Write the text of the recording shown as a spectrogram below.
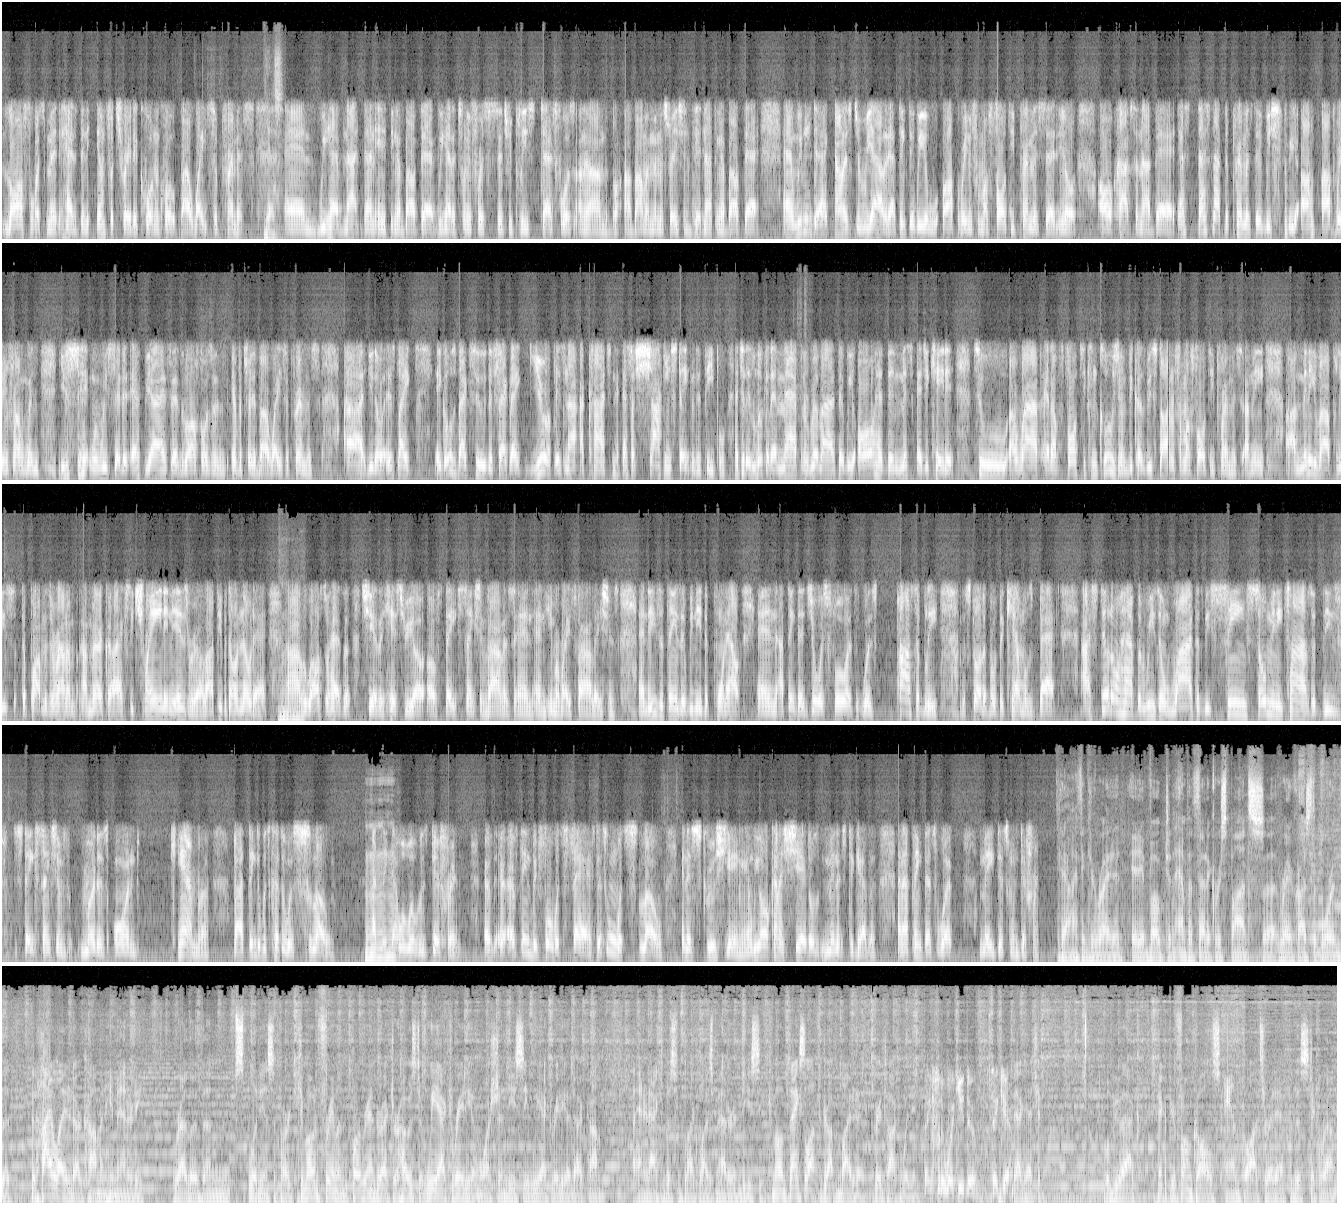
law enforcement has been infiltrated, quote unquote, by white supremacists. Yes. And we have not done anything about that. We had a 21st Century Police Task Force under um, the Obama administration, did nothing about that. And we need to acknowledge the reality. I think that we are operating from a faulty premise that, you know, all cops are not bad. That's that's not the premise that we should be op- operating from when you say when we said that FBI says law enforcement is infiltrated by white supremacists. Uh, you know, it's like it goes back to the fact that Europe is not a continent. That's a shock shocking statement to people until they look at a map and realize that we all have been miseducated to arrive at a faulty conclusion because we started from a faulty premise. I mean, uh, many of our police departments around America are actually trained in Israel. A lot of people don't know that. Mm-hmm. Uh, who also has a she has a history of, of state-sanctioned violence and, and human rights violations. And these are things that we need to point out. And I think that George Floyd was possibly the straw that broke the camel's back. I still don't have the reason why, because we've seen so many times that these state sanctioned murders on camera, but I think it was because it was slow. Mm-hmm. I think mm-hmm. that was what was different. Everything before was fast. This one was slow and excruciating, and we all kind of shared those minutes together. And I think that's what made this one different. Yeah, I think you're right. It, it evoked an empathetic response uh, right across the board that, that highlighted our common humanity rather than splitting us apart. Kymone Freeman, program director, host at We Act Radio in Washington, D.C., weactradio.com, and an activist with Black Lives Matter in D.C. Kymone, thanks a lot for dropping by today. Great talking with you. Thanks for the work you do. Take care. Back at you. We'll be back. Pick up your phone calls and thoughts right after this. Stick around.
